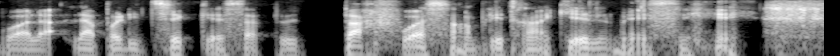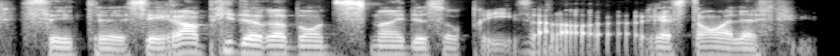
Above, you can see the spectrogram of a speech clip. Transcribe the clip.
Voilà, la politique, ça peut parfois sembler tranquille, mais c'est euh, rempli de rebondissements et de surprises. Alors, restons à l'affût.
